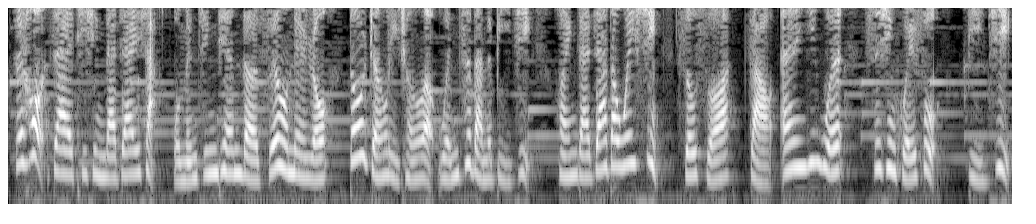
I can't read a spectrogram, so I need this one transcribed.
最后再提醒大家一下，我们今天的所有内容都整理成了文字版的笔记，欢迎大家到微信搜索“早安英文”，私信回复“笔记”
